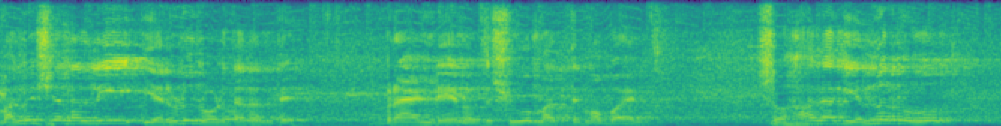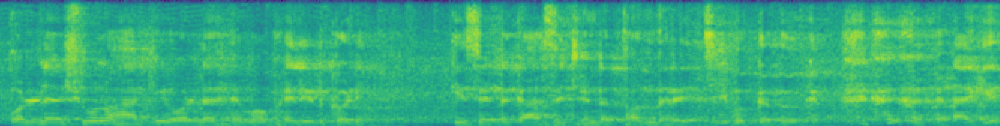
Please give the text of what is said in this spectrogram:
ಮನುಷ್ಯನಲ್ಲಿ ಎರಡು ನೋಡ್ತಾರಂತೆ ಬ್ರ್ಯಾಂಡ್ ಏನು? ಅದು ಶೂ ಮತ್ತು ಮೊಬೈಲ್ ಸೊ ಹಾಗಾಗಿ ಎಲ್ಲರೂ ಒಳ್ಳೆ ಶೂನು ಹಾಕಿ ಒಳ್ಳೆ ಮೊಬೈಲ್ ಇಟ್ಕೊಳ್ಳಿ. ಕಾಸು ಚೆಂಡ ತೊಂದರೆ ಹೆಚ್ಚಿ ಬುಕ್ಕ. ಹಾಗೆ.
